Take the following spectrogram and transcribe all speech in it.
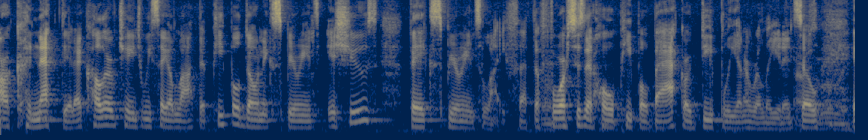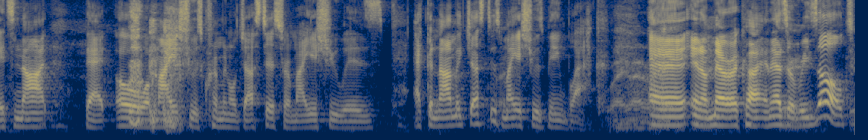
are connected. At Color of Change, we say a lot that people don't experience issues, they experience life, that the forces that hold people back are deeply interrelated. Absolutely. So it's not that oh my issue is criminal justice or my issue is economic justice my issue is being black Right, right, right. And, in america and as a result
